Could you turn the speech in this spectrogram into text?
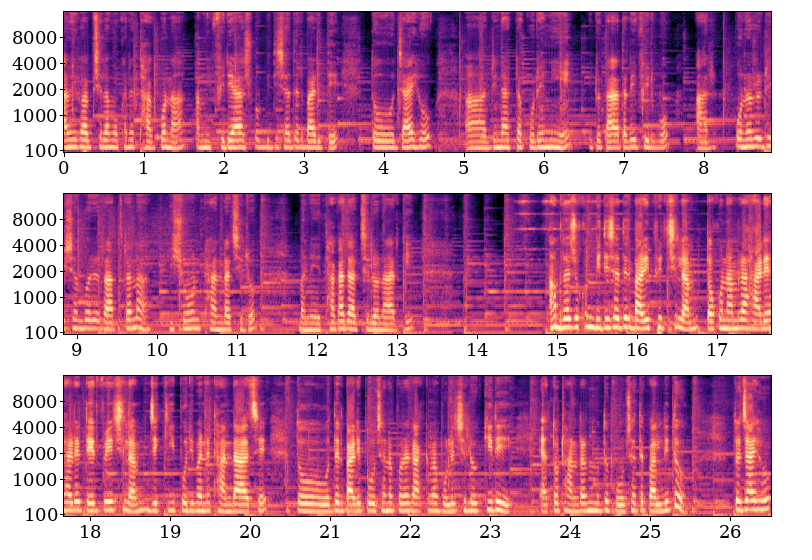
আমি ভাবছিলাম ওখানে থাকব না, আমি ফিরে আসব বিদিশাদের বাড়িতে। তো যাই হোক ডিনারটা করে নিয়ে একটু তাড়াতাড়ি ফিরবো। আর পনেরোই ডিসেম্বরের রাতটা না ভীষণ ঠান্ডা ছিল মানে থাকা যাচ্ছিল না আর কি। আমরা যখন বিদেশাদের বাড়ি ফিরছিলাম, তখন আমরা হাড়ে হাড়ে টের পেয়েছিলাম যে কি পরিমাণে ঠান্ডা আছে। তো ওদের বাড়ি পৌঁছানোর পরে কাকিমা বলেছিল কি রে এত ঠান্ডার মধ্যে পৌঁছাতে পারলি তো? তো যাই হোক,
